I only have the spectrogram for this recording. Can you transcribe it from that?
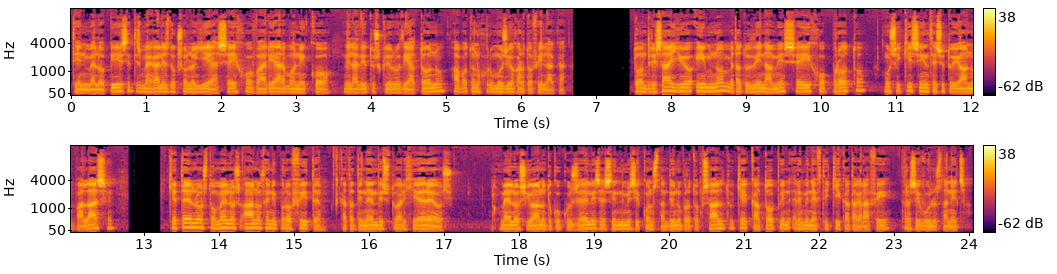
Την μελοποίηση της μεγάλης δοξολογίας σε ήχο βαρύ αρμονικό, δηλαδή του σκληρού διατόνου, από τον Χρουμούζιο Χαρτοφύλακα. Το Αντρισάγιο ύμνο μετά του δύναμη σε ήχο πρώτο, μουσική σύνθεση του Ιωάννου Παλάση και τέλος το μέλος Άνωθεν η Προφήτε, κατά την ένδυση του Αρχιερέως, μέλος Ιωάννου του Κουκουζέλη σε σύνδημηση Κωνσταντίνου Πρωτοψάλτου και κατόπιν ερμηνευτική καταγραφή Θρασιβούλου Στανίτσα.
